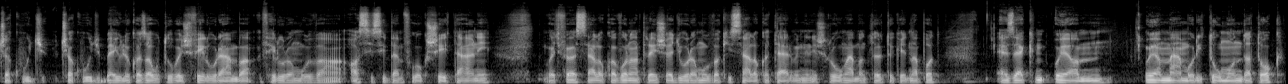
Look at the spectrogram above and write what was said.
csak úgy, csak úgy beülök az autóba, és fél, óránba, fél óra múlva Assisi-ben fogok sétálni, vagy felszállok a vonatra, és egy óra múlva kiszállok a terminin, és Rómában töltök egy napot. Ezek olyan olyan mámorító mondatok,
